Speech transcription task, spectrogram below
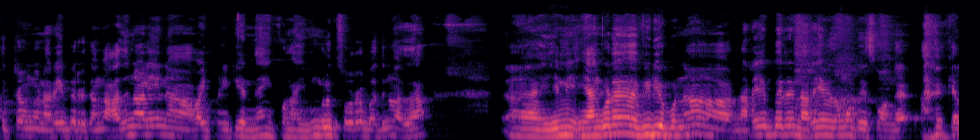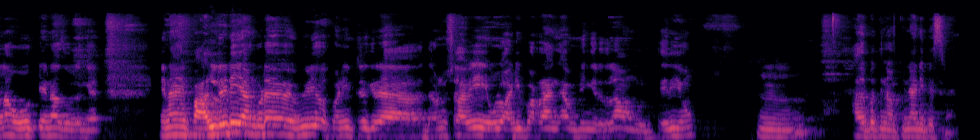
திட்டுறவங்க நிறைய பேர் இருக்காங்க. அதனாலேயே நான் அவாய்ட் பண்ணிட்டே இருந்தேன். இப்போ நான் இவங்களுக்கு சொல்ற பதிலும் அதுதான் ஆஹ் என் கூட வீடியோ பண்ணா நிறைய பேர் நிறைய விதமா பேசுவாங்க. அதுக்கெல்லாம் ஓகேன்னா சொல்லுங்க. ஏன்னா இப்போ ஆல்ரெடி என் கூட வீடியோ பண்ணிட்டு இருக்கிற தனுஷாவே எவ்வளோ அடிபடுறாங்க அப்படிங்கிறதுலாம் அவங்களுக்கு தெரியும். அதை பற்றி நான் பின்னாடி பேசுகிறேன்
